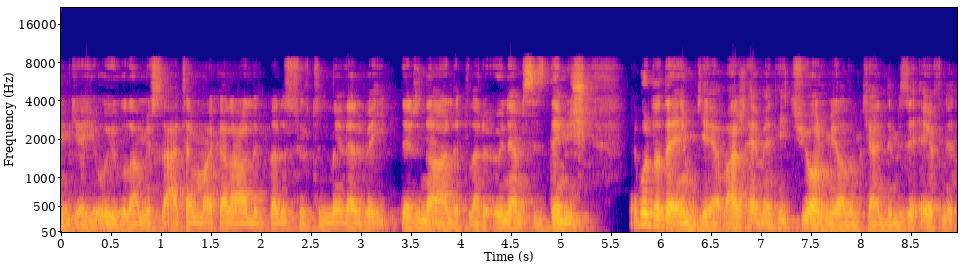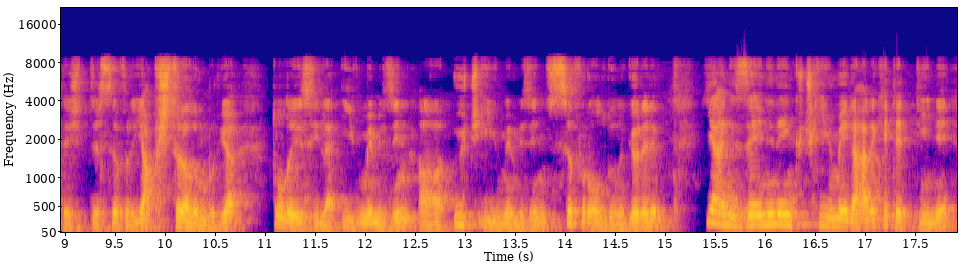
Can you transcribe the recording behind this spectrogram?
MG'yi uygulamış. Zaten makara ağırlıkları, sürtünmeler ve iplerin ağırlıkları önemsiz demiş. E burada da MG var. Hemen hiç yormayalım kendimizi. F net eşittir 0 yapıştıralım buraya. Dolayısıyla ivmemizin A3 ivmemizin 0 olduğunu görelim. Yani Z'nin en küçük ivmeyle hareket ettiğini,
